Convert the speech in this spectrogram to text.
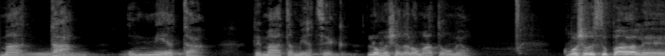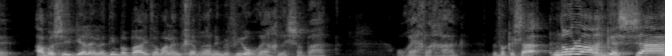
מה אתה ומי אתה ומה אתה מייצג. לא משנה לו מה אתה אומר. כמו שמסופר על אה, אבא שהגיע לילדים בבית ואמר להם, חבר'ה, אני מביא אורח לשבת, אורח לחג. בבקשה, תנו לו הרגשה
